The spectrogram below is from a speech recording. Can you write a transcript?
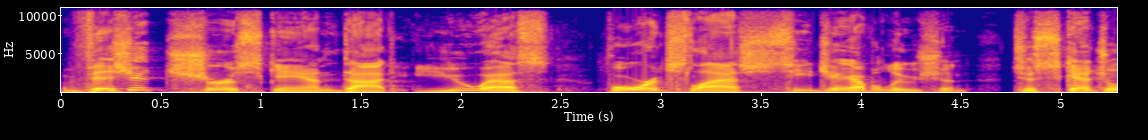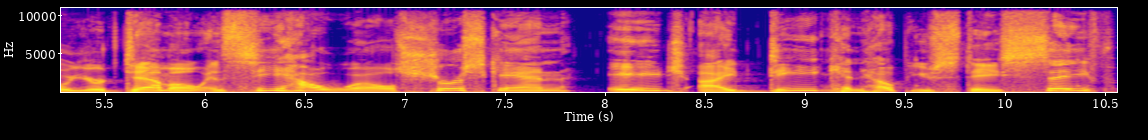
Visit surescan.us forward slash CJ Evolution to schedule your demo and see how well SureScan Age ID can help you stay safe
